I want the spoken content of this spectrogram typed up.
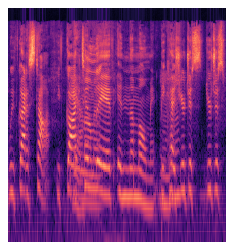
we've got to stop you've got Yeah. to Moment. live in the moment because Mm-hmm. you're just you're just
